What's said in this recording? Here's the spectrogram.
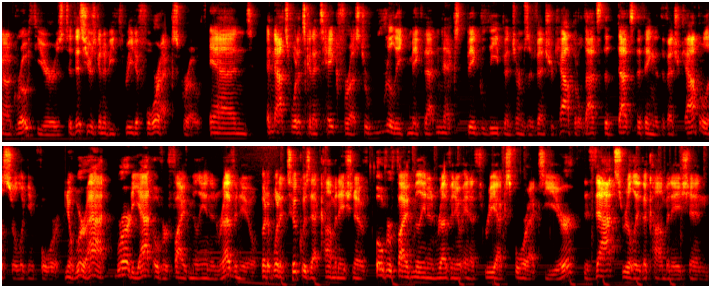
uh, growth years to this year's going to be three to four x growth, and and that's what it's going to take for us to really make that next big leap in terms of venture capital. That's the that's the thing that the venture capitalists are looking for. You know, we're at we're already at over five million in revenue, but what it took was that combination of over five million in revenue in a three x four x year. That's really the combination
